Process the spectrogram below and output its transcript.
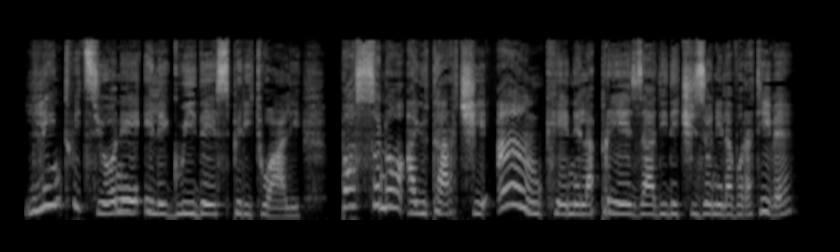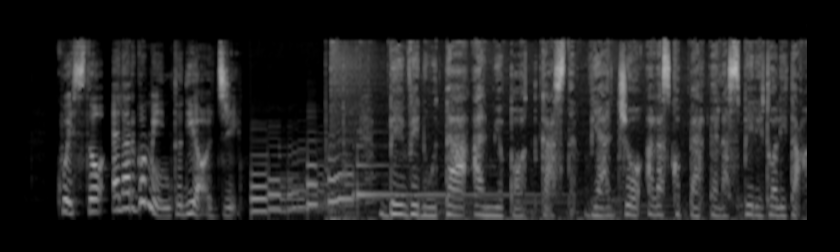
L'intuizione e le guide spirituali possono aiutarci anche nella presa di decisioni lavorative? Questo è l'argomento di oggi. Benvenuta al mio podcast Viaggio alla scoperta della spiritualità.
